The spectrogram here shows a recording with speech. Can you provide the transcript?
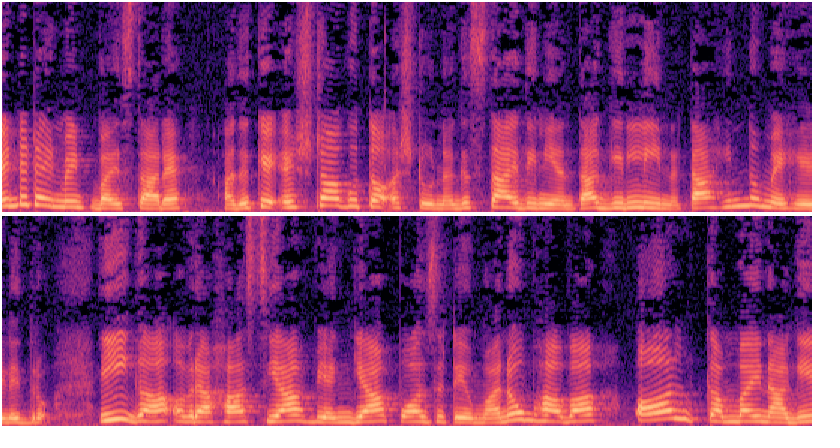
ಎಂಟರ್ಟೈನ್ಮೆಂಟ್ ಬಯಸ್ತಾರೆ. ಅದಕ್ಕೆ ಎಷ್ಟಾಗುತ್ತೋ ಅಷ್ಟು ನಗಿಸ್ತಾ ಇದ್ದೀನಿ ಅಂತ ಗಿಲ್ಲಿ ನಟ ಹಿಂದೊಮ್ಮೆ ಹೇಳಿದ್ರು. ಈಗ ಅವರ ಹಾಸ್ಯ, ವ್ಯಂಗ್ಯ ಪಾಸಿಟಿವ್ ಮನೋಭಾವ ಆಲ್ ಕಂಬೈನ್ ಆಗಿ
